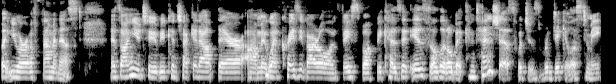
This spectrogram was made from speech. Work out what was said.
but you are a feminist. It's on YouTube. You can check it out there. Um, it went crazy viral on Facebook because it is a little bit contentious, which is ridiculous to me.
